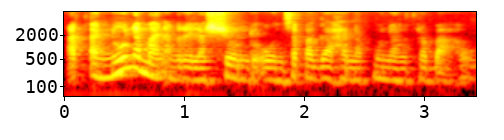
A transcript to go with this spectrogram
At ano naman ang relasyon doon sa paghahanap mo ng trabaho?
